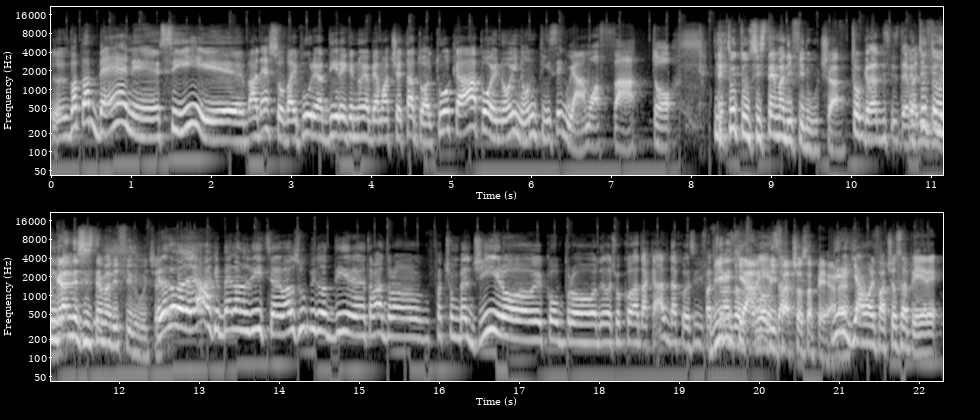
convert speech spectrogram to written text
"Eh, va, va bene, sì, eh, adesso vai pure a dire che noi abbiamo accettato al tuo capo e noi non ti seguiamo affatto. È tutto un sistema di fiducia. Tutto un grande sistema È di tutto un grande sistema di fiducia. E la dopo ah che bella notizia, vado subito a dire, tra l'altro faccio un bel giro e compro della cioccolata calda così faccio Vi richiamo, sorpresa. vi faccio sapere. Vi richiamo, vi faccio sapere.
